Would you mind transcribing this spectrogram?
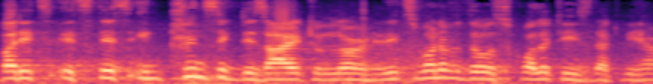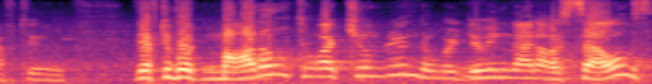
but it's, it's this intrinsic desire to learn. And it's one of those qualities that we have to, we have to both model to our children that we're doing that ourselves.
